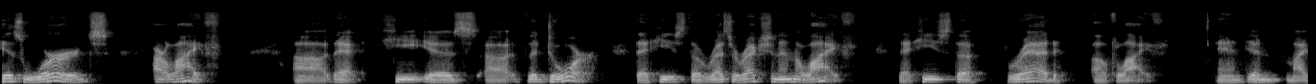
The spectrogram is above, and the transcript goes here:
his words are life, uh, that he is uh, the door, that he's the resurrection and the life, that he's the bread of life. And in my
